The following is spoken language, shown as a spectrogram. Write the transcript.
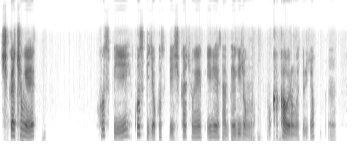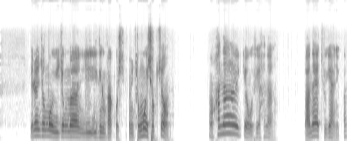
시가총액, 코스피, 코스피죠, 코스피. 시가총액 1위에서 한 100위 종목. 뭐, 카카오 이런 것들이죠. 음. 이런 종목 이종만 2등 받고 싶으면 종목이 적죠? 어, 하나일 경우에 하나. 많아야 두 개 아닐까?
